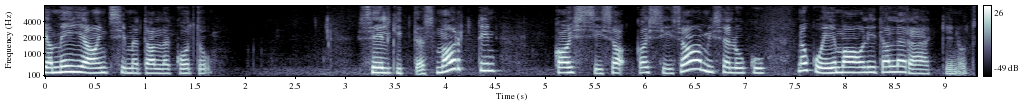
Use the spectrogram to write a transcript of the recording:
ja meie andsime talle kodu. selgitas Martin kassi, kassi saamise lugu, nagu ema oli talle rääkinud.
